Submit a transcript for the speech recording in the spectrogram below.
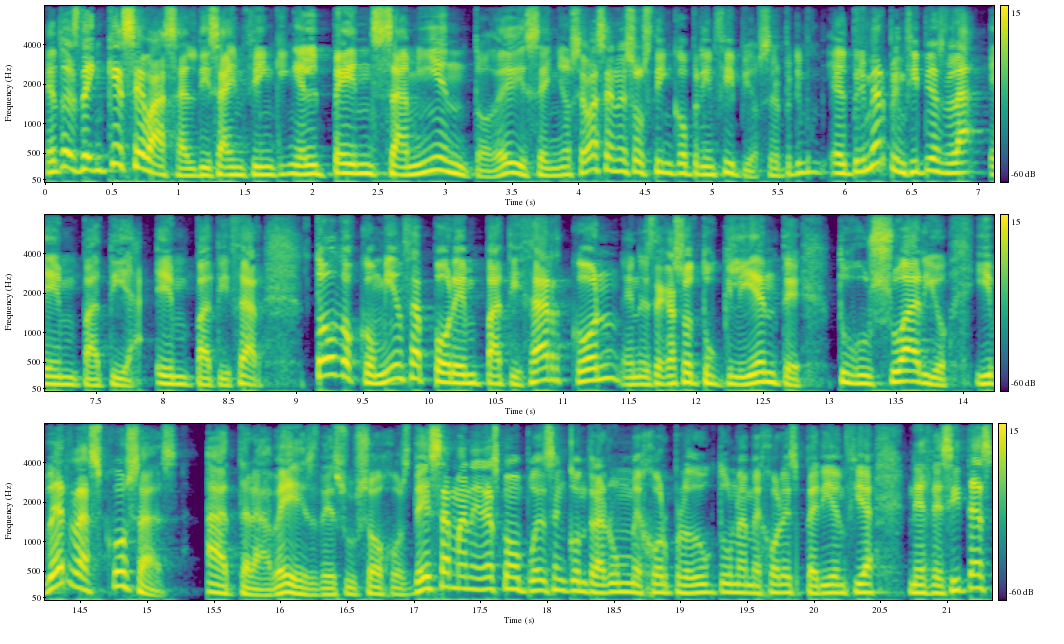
Entonces, ¿en qué se basa el design thinking? El pensamiento de diseño se basa en esos cinco principios. El, el, primer principio es la empatía, empatizar. Todo comienza por empatizar con, en este caso, tu cliente, tu usuario, y ver las cosas a través de sus ojos. De esa manera es como puedes encontrar un mejor producto, una mejor experiencia. Necesitas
